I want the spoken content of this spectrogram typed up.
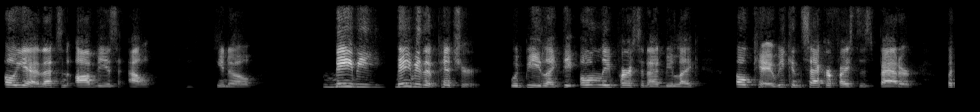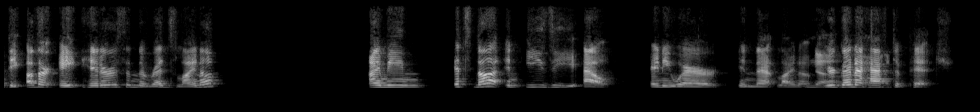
"Oh yeah, that's an obvious out." You know, maybe maybe the pitcher would be like the only person I'd be like, "Okay, we can sacrifice this batter." But the other eight hitters in the Reds lineup, I mean, it's not an easy out anywhere in that lineup. No, You're going to no. have to pitch.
